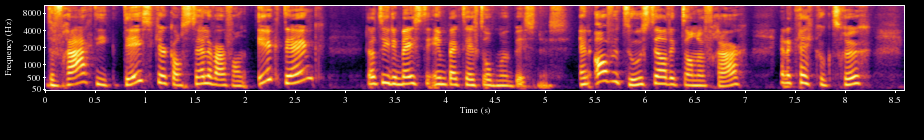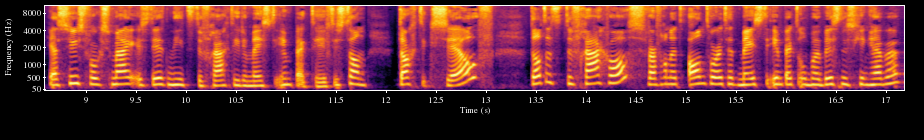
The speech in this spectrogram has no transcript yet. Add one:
de vraag die ik deze keer kan stellen waarvan ik denk dat die de meeste impact heeft op mijn business. En af en toe stelde ik dan een vraag en dan kreeg ik ook terug. Ja, Suus, volgens mij is dit niet de vraag die de meeste impact heeft. Dus dan dacht ik zelf dat het de vraag was waarvan het antwoord het meeste impact op mijn business ging hebben.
